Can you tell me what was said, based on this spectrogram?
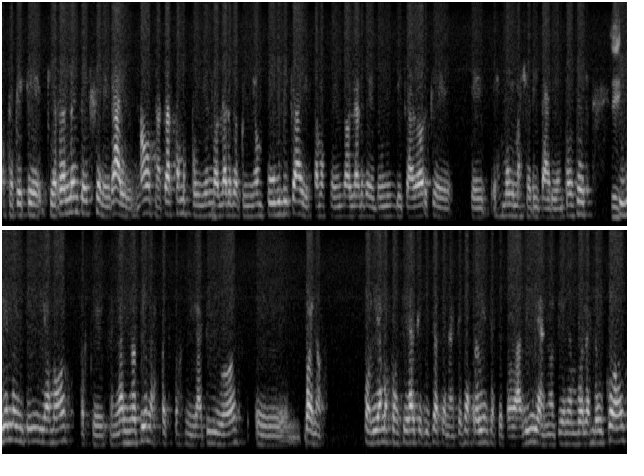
o sea, que, que, realmente es general, ¿no? O sea, acá estamos pudiendo hablar de opinión pública y estamos pudiendo hablar de, un indicador que, es muy mayoritario. Entonces, si bien lo intuíamos, porque en general no tiene aspectos negativos, eh, bueno, podríamos considerar que quizás en aquellas provincias que todavía no tienen vuelos low cost,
